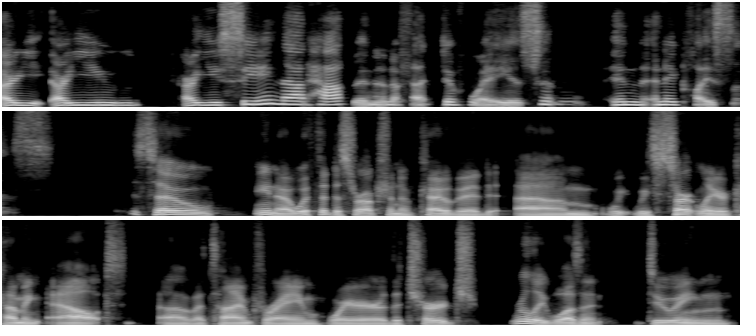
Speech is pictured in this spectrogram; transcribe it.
are you, are you are you seeing that happen in effective ways in, in any places? So, you know, with the disruption of COVID, um, we, we certainly are coming out of a time frame where the church really wasn't doing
